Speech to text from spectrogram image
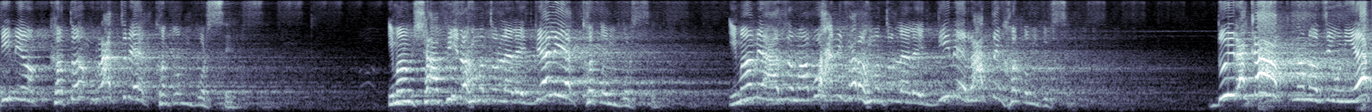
দিনে খতম, রাত্রে এক খতম পড়ছে। ইমাম শাফি রহমতুল্লাহ ডেলি এক খতম পড়ছে। ইমামে আজম আবু হানিফা রহমতুল্লাহ দিনে রাতে খতম করছে। দুই রাকাত নামাজে উনি এক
